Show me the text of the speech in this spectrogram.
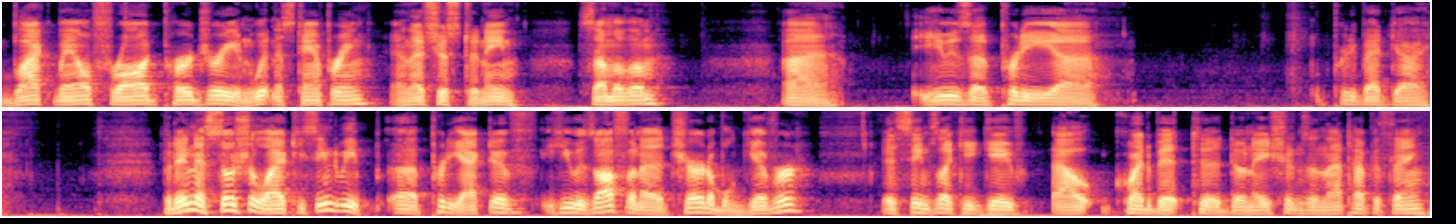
blackmail, fraud, perjury, and witness tampering, and that's just to name some of them. Uh, he was a pretty, uh, pretty bad guy. But in his social life, he seemed to be uh, pretty active. He was often a charitable giver. It seems like he gave out quite a bit to donations and that type of thing.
